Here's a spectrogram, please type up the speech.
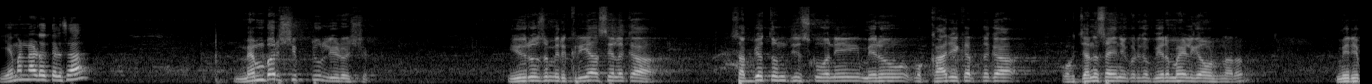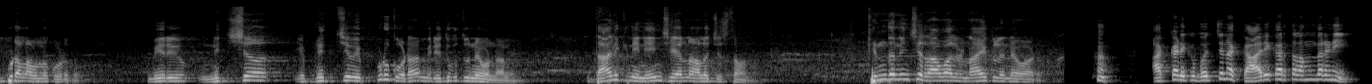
ఏమన్నాడో తెలుసా? మెంబర్షిప్ టు లీడర్షిప్ ఈరోజు మీరు క్రియాశీలక సభ్యత్వం తీసుకొని మీరు ఒక కార్యకర్తగా ఒక జన సైనికుడిగా వీరమహిళగా ఉంటున్నారు. మీరు ఎప్పుడు అలా ఉండకూడదు. మీరు నిత్య నిత్యం ఎప్పుడు కూడా మీరు ఎదుగుతూనే ఉండాలి. దానికి నేను ఏం చేయాలని ఆలోచిస్తా ఉన్నాను కింద నుంచి రావాలి నాయకులు అనేవాడు. అక్కడికి వచ్చిన కార్యకర్తలందరినీ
